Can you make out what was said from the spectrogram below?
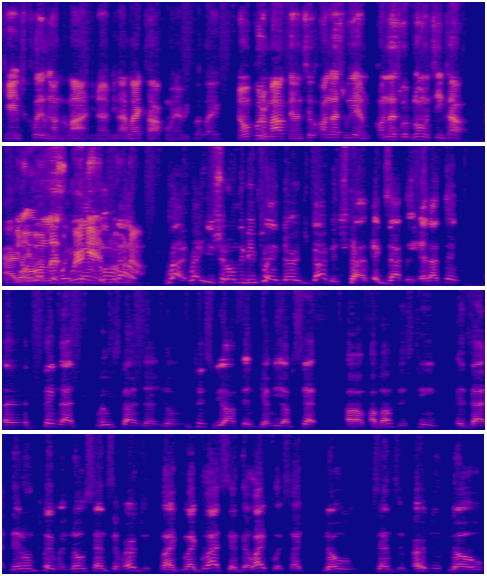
game's clearly on the line. You know, what I mean, I like Tacko and everything, but like, don't put him out there until unless we unless we're blowing teams out. I You know, unless unless we're getting blown blown out. out. Right, right. He should only be playing during garbage time. Exactly. And I think a thing that's really starting to, you know, piss me off and get me upset uh, about this team is that they don't play with no sense of urgency. Like like Vlad said, they're lifeless. Like no sense of urgency, no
